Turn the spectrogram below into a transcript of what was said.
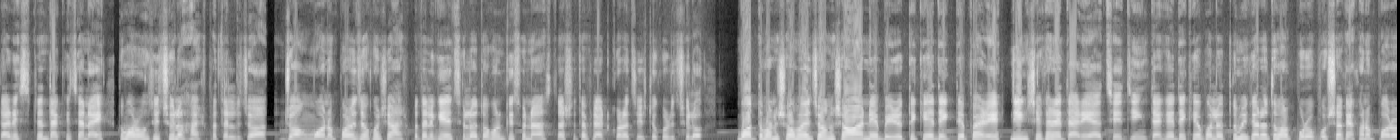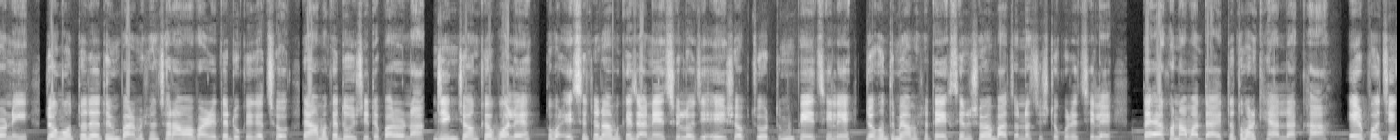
তার স্টুডেন্ট তাকে জানায়, তোমার উচিত ছিল হাসপাতালে যাওয়া। জং মনে পড়ে যখন সে হাসপাতালে গিয়েছিল, তখন কিছু নার্স তার সাথে ফ্ল্যাট করার চেষ্টা করেছিল। বর্তমান সময়ে জং শাওয়ার নিয়ে বেরোতে গিয়ে দেখতে পারে, জিং সেখানে দাঁড়িয়ে আছে। জিং তাকে দেখে বলে, তুমি কেন তোমার পুরো পোশাক এখনও পরনি? জং উত্তর দেয়, তুমি পারমিশন ছাড়া আমার বাড়িতে ঢুকে গেছো, তাই আমাকে দোষ দিতে পারো না। জিং জংকে বলে, তোমার এক্সিডেন্ট আমাকে জানিয়েছিল যে এই সব চোট তুমি পেয়েছিলে যখন তুমি আমার সাথে এক্সিডেন্টের সময় বাঁচানোর চেষ্টা করেছিলে। তাই এখন আমার দায়িত্ব তোমার খেয়াল রাখা। এরপর জিং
